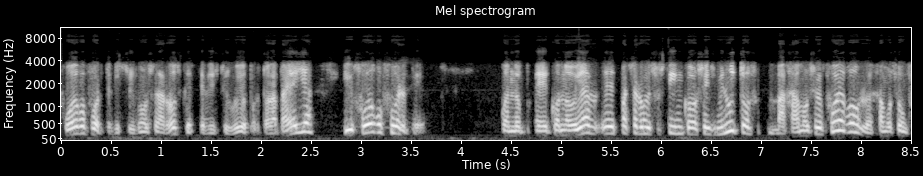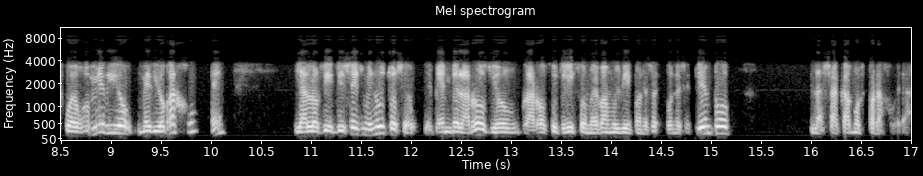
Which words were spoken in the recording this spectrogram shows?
fuego fuerte, distribuimos el arroz que esté distribuido por toda la paella y fuego fuerte. Cuando, eh, cuando ya eh, pasaron esos cinco o seis minutos, bajamos el fuego, lo dejamos a un fuego medio, medio bajo, ¿eh? y a los 16 minutos, depende del arroz, yo el arroz que utilizo me va muy bien con ese, con ese tiempo, la sacamos para afuera.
